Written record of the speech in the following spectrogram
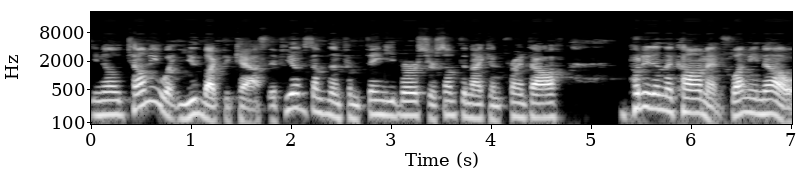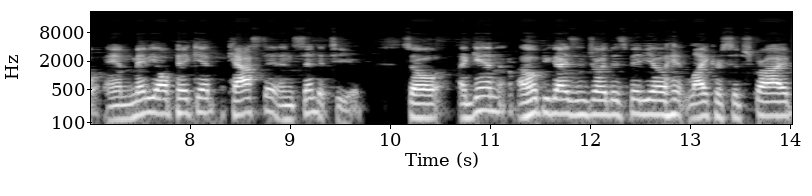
you know, tell me what you'd like to cast. If you have something from Thingiverse or something I can print off, put it in the comments. Let me know, and maybe I'll pick it, cast it, and send it to you. So again, I hope you guys enjoyed this video. Hit like or subscribe.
